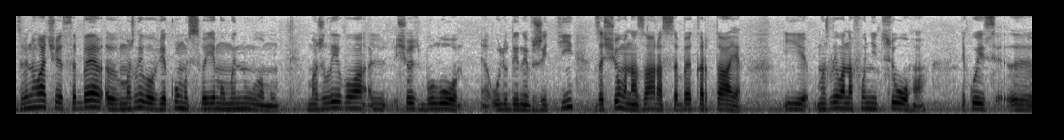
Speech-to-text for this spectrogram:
Звинувачує себе, е, можливо, в якомусь своєму минулому. Можливо, щось було е, у людини в житті, за що вона зараз себе картає. І, можливо, на фоні цього якоїсь е,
